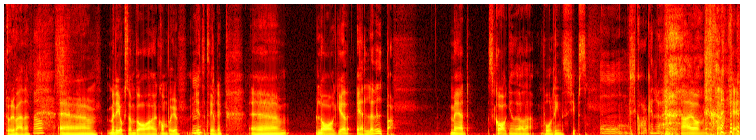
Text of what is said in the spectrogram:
Då är det värre. Ja. Eh, men det är också en bra kombo ju. Jättetrevlig. Eh, lager eller IPA med skagenröra på linschips. Skagenrör. Ja, ja, okej.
